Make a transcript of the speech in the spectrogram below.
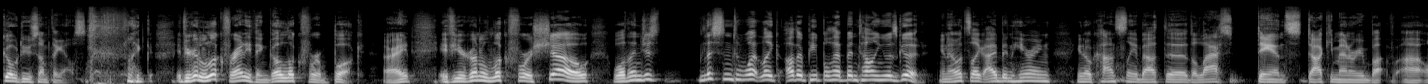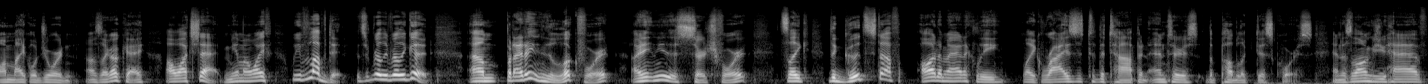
go do something else. like if you're going to look for anything, go look for a book. All right. If you're going to look for a show, well, then just listen to what like other people have been telling you is good. You know, it's like I've been hearing, you know, constantly about the the last dance documentary uh, on Michael Jordan. I was like, okay, I'll watch that. Me and my wife, we've loved it. It's really, really good. Um, but I didn't need to look for it. I didn't need to search for it. It's like the good stuff automatically like rises to the top and enters the public discourse. And as long as you have,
